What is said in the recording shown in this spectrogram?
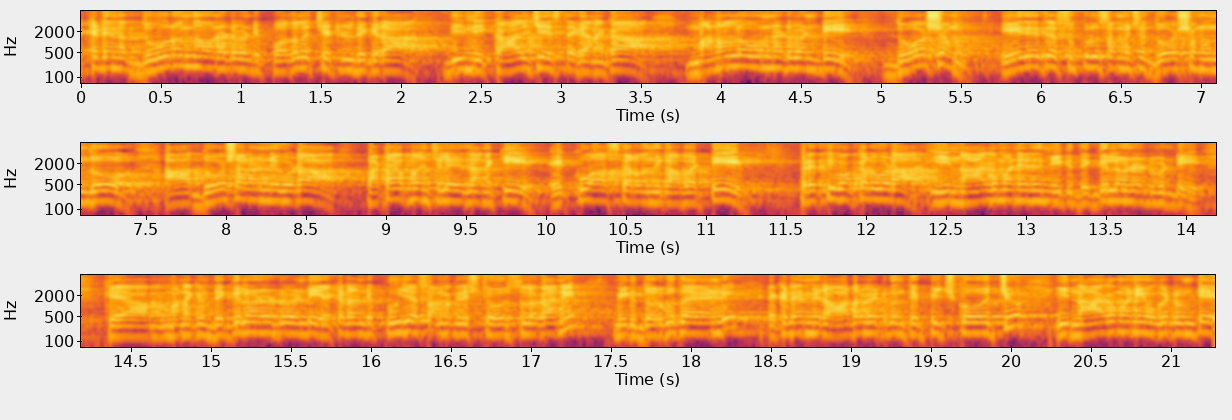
ఎక్కడైనా దూరంగా ఉన్నటువంటి పొదల చెట్ల దగ్గర దీన్ని కాల్ చేస్తే కనుక మనలో ఉన్నటువంటి దోషం ఏదైతే శుక్రుడు సంబంధించిన దోషం ఉందో ఆ దోషాలన్నీ కూడా పటాపంచలేదానికి ఎక్కువ ఆస్కారం ఉంది కాబట్టి ప్రతి ఒక్కరు కూడా ఈ నాగం అనేది మీకు దగ్గరలో ఉన్నటువంటి మనకి దగ్గరలో ఉన్నటువంటి ఎక్కడంటే పూజా సామాగ్రి స్టోర్స్లో కానీ మీకు దొరుకుతాయండి. ఎక్కడైనా మీరు ఆర్డర్ పెట్టుకొని తెప్పించుకోవచ్చు. ఈ నాగమణి ఒకటి ఉంటే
